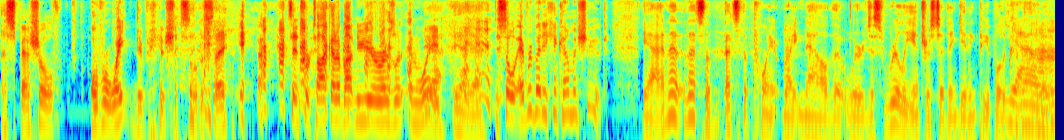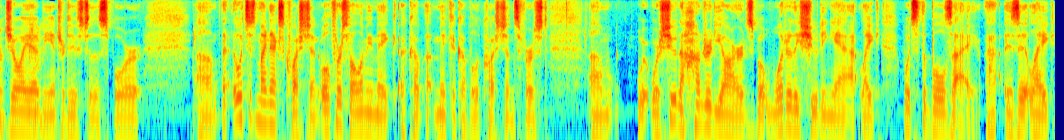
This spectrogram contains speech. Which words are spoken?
a special overweight division, so to say, since we're talking about New Year res- and weight. Yeah. Yeah. Yeah. So everybody can come and shoot. Yeah, and that, that's the that's the point right now that we're just really interested in getting people to come Yeah. out and enjoy it, be introduced to the sport. Um, th- which is my next question. Well, first of all, let me make a couple make a couple of questions first. Um, we're, we're shooting hundred yards, but what are they shooting at? Like, what's the bullseye? Uh, Is it like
